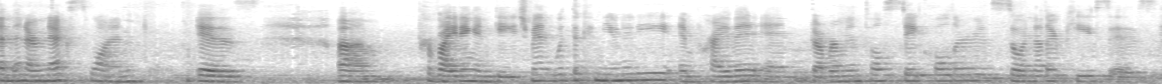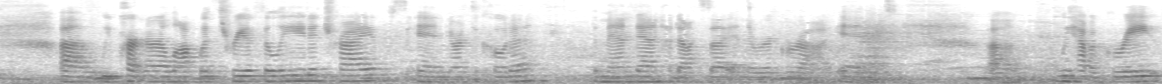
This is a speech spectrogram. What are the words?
And then our next one is um, providing engagement with the community and private and governmental stakeholders. So another piece is um, we partner a lot with three affiliated tribes in North Dakota, the Mandan, Hidatsa, and the Rikara. And um, we have a great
